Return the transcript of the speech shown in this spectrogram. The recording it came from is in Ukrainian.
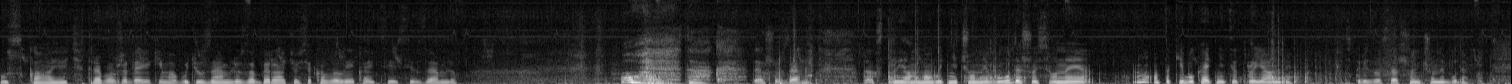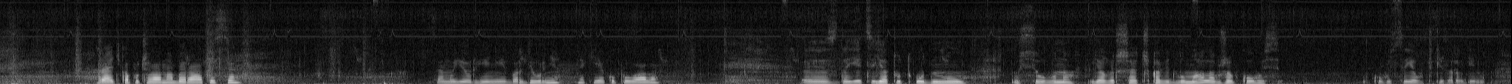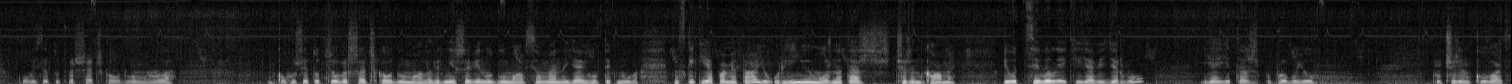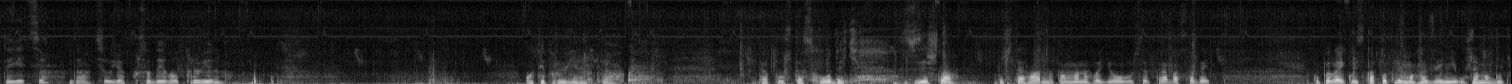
пускають. Треба вже деякі, мабуть, у землю забирати. Ось яка велика, і ці всі в землю. Ой, так, де що в землю. Так, з троян, мабуть, нічого не буде. Щось вони, ну, от такі букетні ці троянди. Скоріше за все, що нічого не буде. Редька почала набиратися. Це мої оргінії бордюрні, які я купувала. Е, Здається, я тут одну, усьо вона, я вершечка відлумала вже в когось. В когось це я очки зародіну. Когось я тут вершечка одлумала. Кого ж я тут цього вершечка одлумала? Вірніше, він одлумався у мене, я його втикнула. Наскільки я пам'ятаю, оргінію можна теж черенками. І от ці великі я відірву, я її теж попробую прочеренкувати. Здається, да, цю я посадила. От провіримо. От і провіримо. Так. Капуста сходить. Зійшла. Росте гарно, там в мене гладіолуси треба садити. Купила якусь картоплю в магазині, вже, мабуть,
